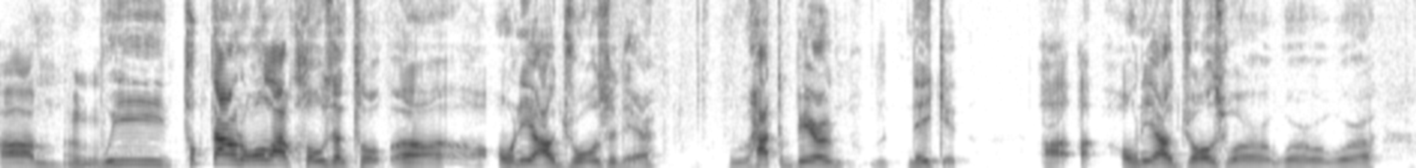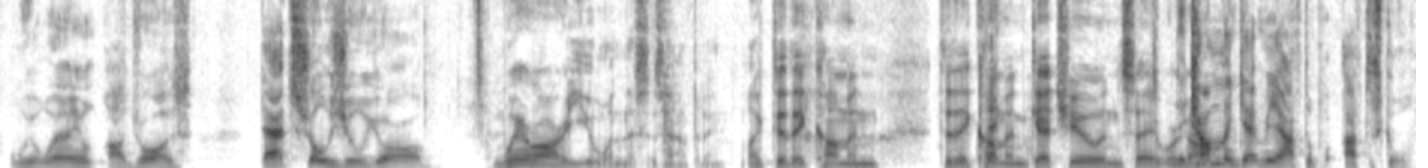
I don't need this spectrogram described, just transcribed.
um, we took down all our clothes until uh, only our drawers were there. We had to bear naked. Uh, uh, only our drawers were were, were we were wearing our drawers. That shows you your. Where are you when this is happening? Like, do they come and do they come They- and get you and say we're They come and get me after after school.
